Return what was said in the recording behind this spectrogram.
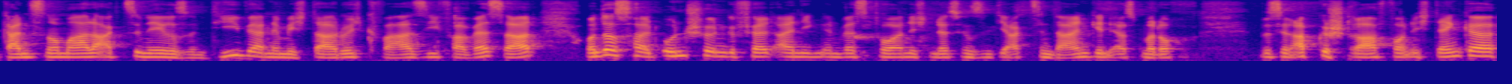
ganz normale Aktionäre sind. Die werden nämlich dadurch quasi verwässert und das halt unschön gefällt einigen Investoren nicht und deswegen sind die Aktien dahingehend erstmal doch ein bisschen abgestraft worden. Ich denke,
